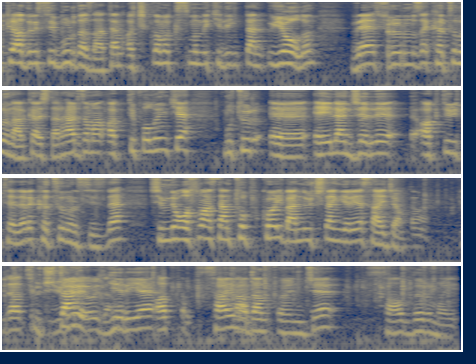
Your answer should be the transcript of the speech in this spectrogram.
IP adresi burada zaten. Açıklama kısmındaki linkten üye olun ve serverımıza katılın arkadaşlar. Her zaman aktif olun ki bu tür e, eğlenceli aktivitelere katılın siz de. Şimdi Osman sen topu koy ben de 3'ten geriye sayacağım. Tamam. Birazcık 3'ten yürüyor o yüzden. geriye Attım. saymadan önce saldırmayın.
